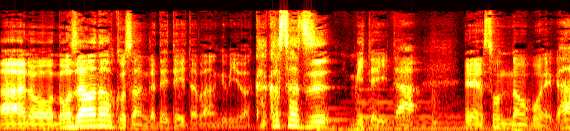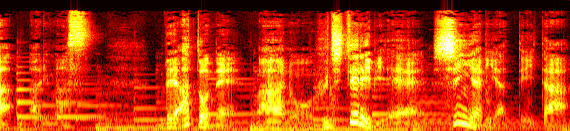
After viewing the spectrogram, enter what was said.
あの野沢直子さんが出ていた番組は欠かさず見ていた、えーそんな覚えがあります。であとねあのフジテレビで深夜にやっていた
